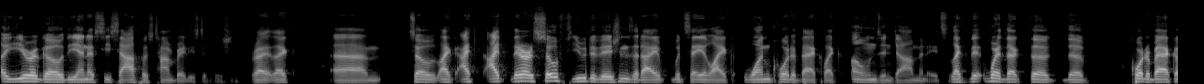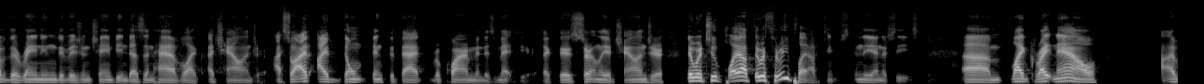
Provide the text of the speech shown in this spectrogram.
a year ago, the NFC South was Tom Brady's division, right? Like um so like I I there are so few divisions that I would say like one quarterback like owns and dominates. Like the, where the the the quarterback of the reigning division champion doesn't have like a challenger. I so I I don't think that that requirement is met here. Like there's certainly a challenger. There were two playoff. There were three playoff teams in the NFC East. Um, like right now, I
